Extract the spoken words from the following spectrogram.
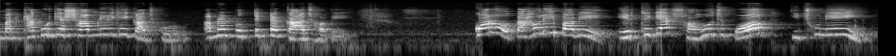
মানে ঠাকুরকে সামনে রেখেই কাজ করুন। আপনার প্রত্যেকটা কাজ হবে। করো, তাহলেই পাবে। এর থেকে আর সহজ পথ কিছু নেই।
